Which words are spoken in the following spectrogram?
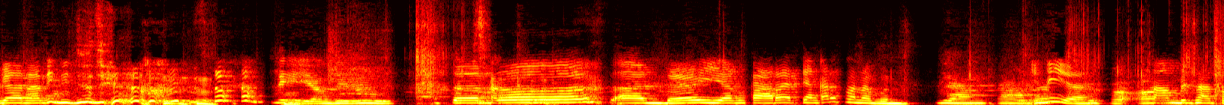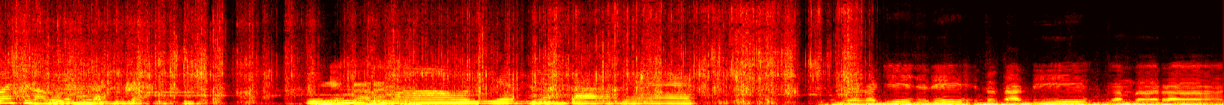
Enggak, nanti dicuci. Nih yang biru. Terus ada yang karet. Yang karet mana, Bun? Yang karet. Ini ya? Oh, Kita ambil satu aja nggak Iya, apa-apa. enggak Ini karet. Mau lihat yang karet. Ada lagi jadi itu tadi gambaran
